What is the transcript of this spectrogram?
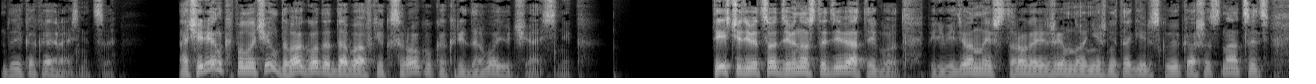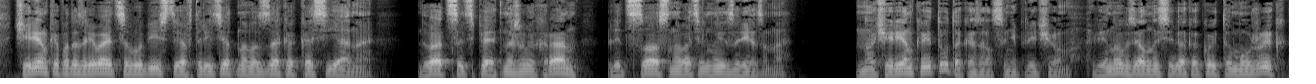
Да и какая разница. Очеренко получил два года добавки к сроку как рядовой участник. 1999 год. Переведенный в строго-режимную Нижнетагильскую ИК-16, Черенко подозревается в убийстве авторитетного зэка Касьяна — 25 ножевых ран, лицо основательно изрезано. Но Черенко и тут оказался ни при чем. Вину взял на себя какой-то мужик,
